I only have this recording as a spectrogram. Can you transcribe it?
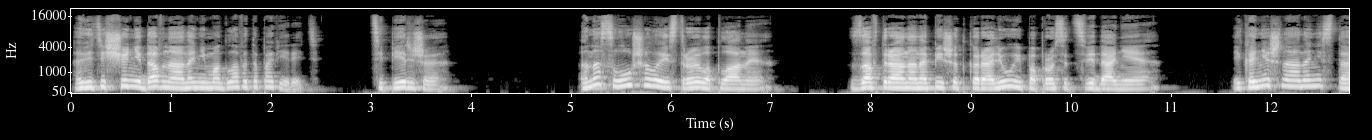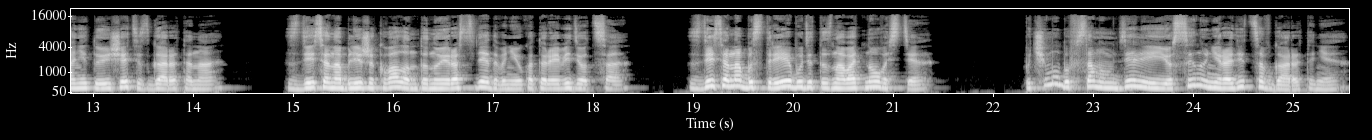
А ведь еще недавно она не могла в это поверить. Теперь же... Она слушала и строила планы. Завтра она напишет королю и попросит свидания. И, конечно, она не станет уезжать из Гарретона. Здесь она ближе к Валантону и расследованию, которое ведется. Здесь она быстрее будет узнавать новости. Почему бы в самом деле ее сыну не родиться в Гарретоне?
